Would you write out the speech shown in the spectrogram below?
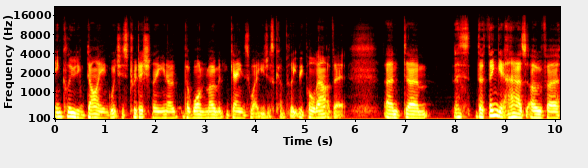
including dying, which is traditionally, you know, the one moment in games where you just completely pulled out of it. And um, the thing it has over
